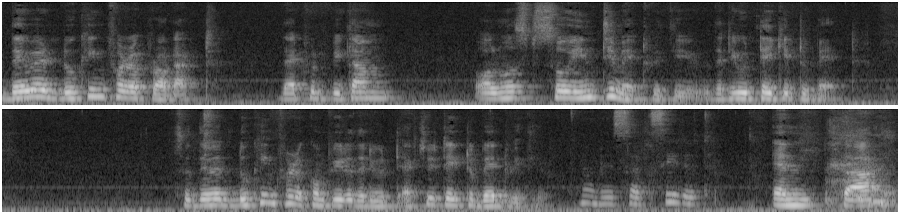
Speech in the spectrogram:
they were looking for a product that would become almost so intimate with you that you would take it to bed. So they were looking for a computer that you would actually take to bed with you. No, they succeeded. And the,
